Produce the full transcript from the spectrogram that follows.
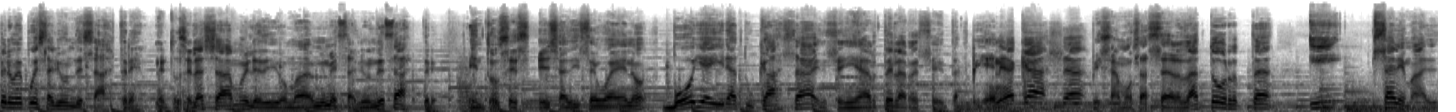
pero me puede salir un desastre. Entonces la llamo y le digo, mami, me salió un desastre. Entonces ella dice, bueno, voy a ir a tu casa a enseñarte la receta. Viene a casa, empezamos a hacer la torta y sale mal.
